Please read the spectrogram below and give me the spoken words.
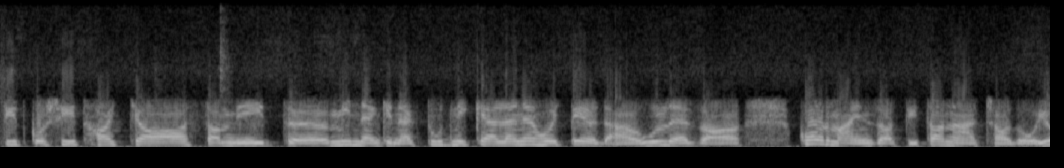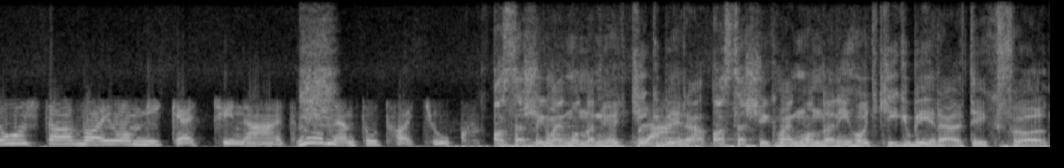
titkosíthatja azt, amit mindenkinek tudni kellene, hogy például ez a kormányzati tanácsadó Jósta vajon miket csinált. Miért nem tudhatjuk? Azt tessék megmondani, hogy kik, bérel, azt tessék megmondani, hogy kik bérelték föl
